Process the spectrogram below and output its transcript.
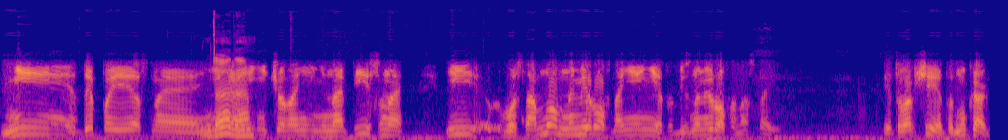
Ни ДПСная, ни Да, ничего на ней не написано. И в основном номеров на ней нету. Без номеров она стоит. Это вообще, это ну как,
